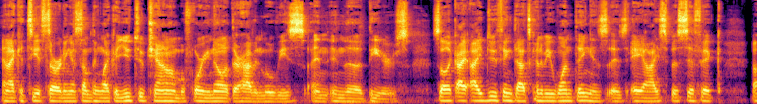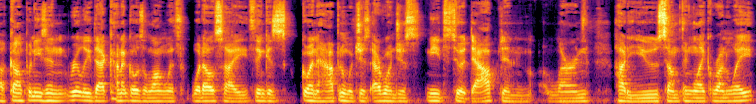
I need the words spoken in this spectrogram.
And I could see it starting as something like a YouTube channel, and before you know it, they're having movies in, in the theaters. So like I, I do think that's going to be one thing is is AI specific uh, companies. And really, that kind of goes along with what else I think is going to happen, which is everyone just needs to adapt and learn how to use something like Runway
